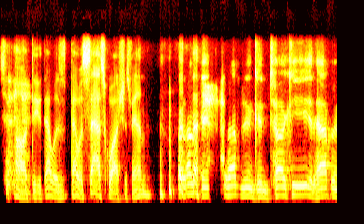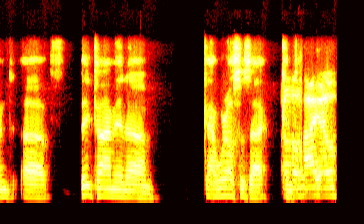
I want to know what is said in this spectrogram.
So, oh, dude, that was that was Sasquatches, man. it, happened, it, happened, in Kentucky. It happened uh, big time in um, God, where else was that? Kentucky? Ohio.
